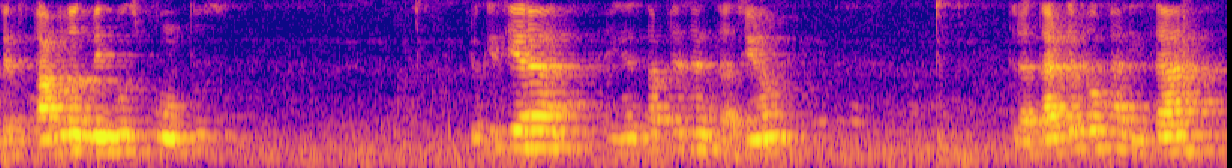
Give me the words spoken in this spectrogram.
que tocamos los mismos puntos. Yo quisiera en esta presentación tratar de focalizar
